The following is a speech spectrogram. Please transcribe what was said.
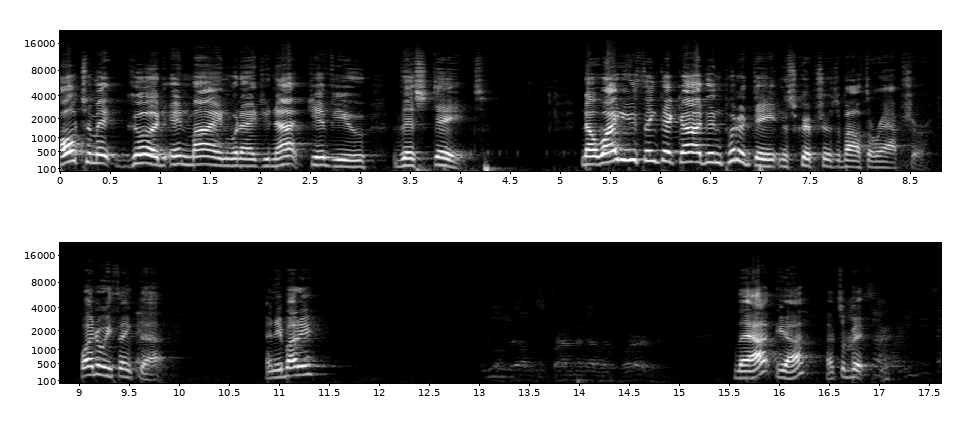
ultimate good in mind when I do not give you this date. Now, why do you think that God didn't put a date in the scriptures about the rapture? Why do we think that? Anybody? That, yeah, that's a bit. Sorry, what did you say?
